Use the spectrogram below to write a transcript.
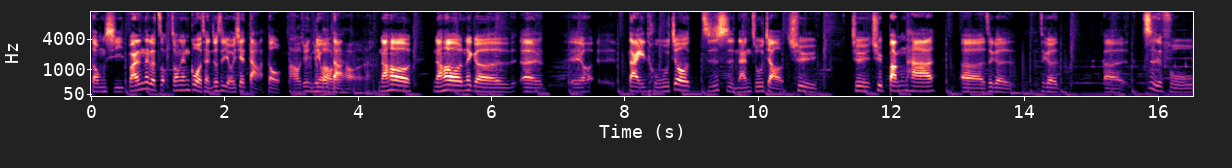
东西，反正那个中中间过程就是有一些打斗，好，我觉得你就扭打好了。然后然后那个呃呃歹徒就指使男主角去去去帮他呃这个这个呃制服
